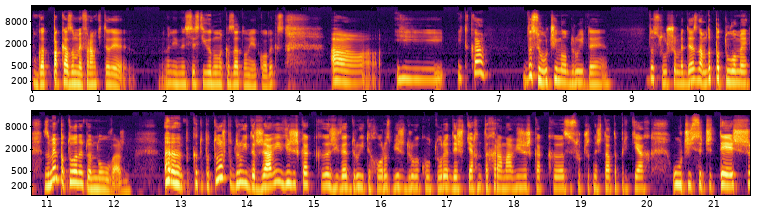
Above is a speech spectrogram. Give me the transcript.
Когато пак казваме в рамките, нали, не се стига до наказателния кодекс. А, и, и така, да се учим от другите, да слушаме, да знам, да пътуваме. За мен пътуването е много важно. Като пътуваш по други държави, виждаш как живеят другите хора, разбираш друга култура, ядеш от тяхната храна, виждаш как се случват нещата при тях, учиш се, четеш,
